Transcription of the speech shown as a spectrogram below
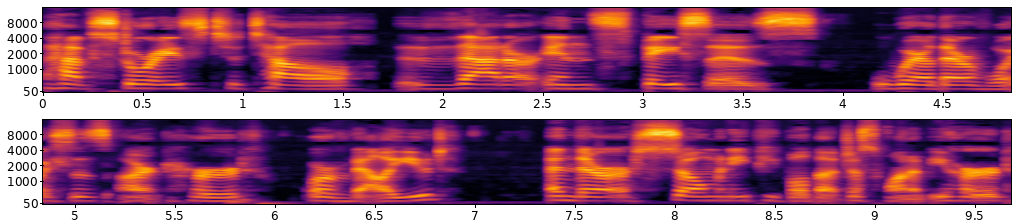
have stories to tell that are in spaces where their voices aren't heard or valued. And there are so many people that just want to be heard.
